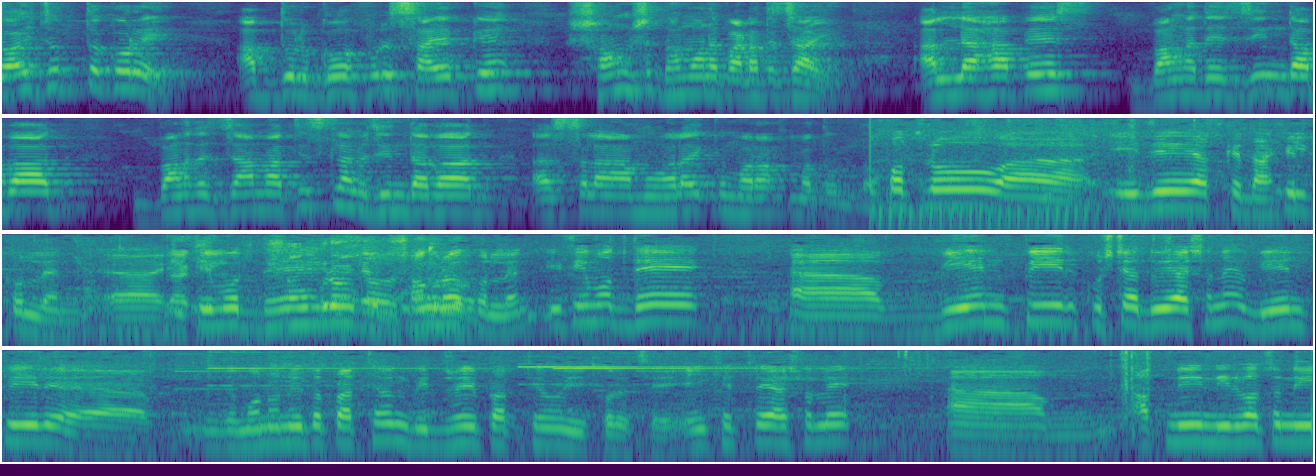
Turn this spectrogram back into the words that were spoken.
জয়যুক্ত করে আব্দুল গফুর সাহেবকে সংসদ ভ্রমণে পাঠাতে চাই। আল্লাহ হাফেজ। বাংলাদেশ জিন্দাবাদ। বাংলাদেশ জামাত ইসলামী জিন্দাবাদ। আসসালামু আলাইকুম রহমতুল্লাহ। পত্র এই যে আজকে দাখিল করলেন ইতিমধ্যে সংগ্রহ করলেন। ইতিমধ্যে বিএনপির কুষ্টিয়া দুই আসনে বিএনপির মনোনীত প্রার্থী এবং বিদ্রোহী প্রার্থীও ই করেছে। এই ক্ষেত্রে আসলে আপনি নির্বাচনী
